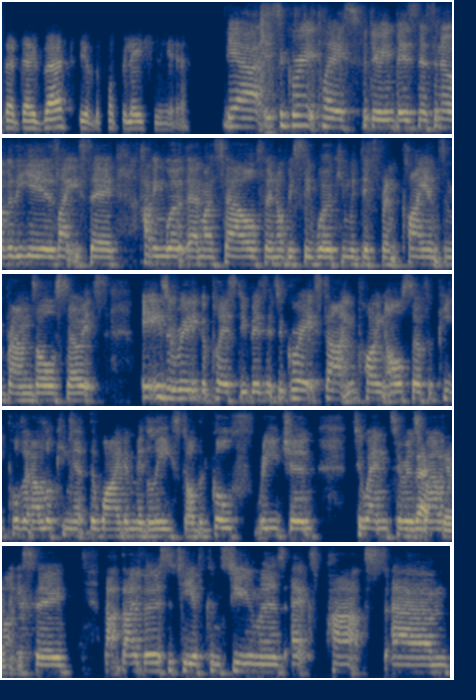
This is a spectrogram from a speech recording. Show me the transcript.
the diversity of the population here. Yeah, it's a great place for doing business. And over the years, like you say, having worked there myself and obviously working with different clients and brands also, it's it is a really good place to do business. It's a great starting point also for people that are looking at the wider Middle East or the Gulf region to enter as exactly. well. Like you say, that diversity of consumers, expats, um,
